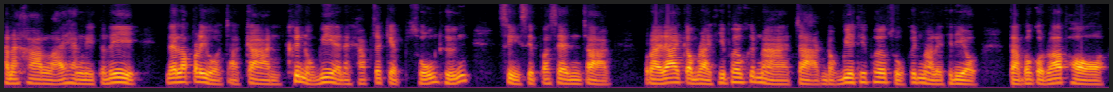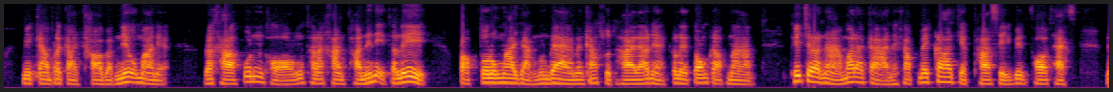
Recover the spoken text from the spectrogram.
ธนาคารหลายแห่งในอิตาลี ได้รับประโยชน์จากการขึ้นดอกเบี้ยนะครับจะเก็บสูงถึง 40%จากรายได้กำไรที่เพิ่มขึ้นมาจากดอกเบี้ยที่เพิ่มสูงขึ้นมาเลยทีเดียว แต่ปรากฏว่าพอมีการประกาศข่าวแบบนี้ออกมาเนี่ยราคาหุ้นของธนาคารพาณิชย์อิตาลีปรับตัวลงมาอย่างรุนแรงนะครับสุดท้ายแล้วเนี่ยก็เลยต้องกลับมาพิจารณามาตรการนะครับไม่กล้าเก็บภาษี windfall tax ใน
